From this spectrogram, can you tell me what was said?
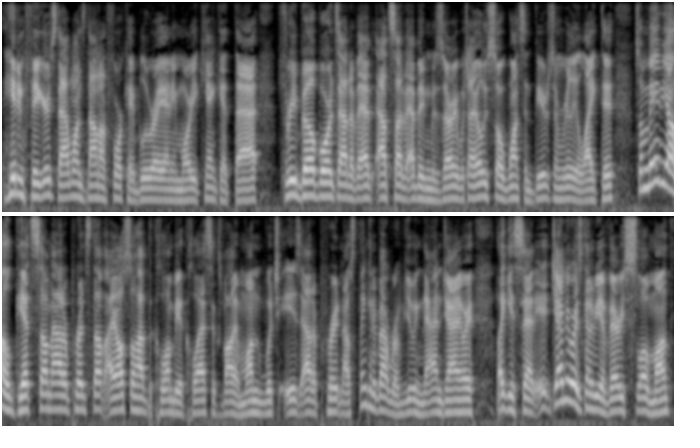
Hidden Figures, that one's not on 4K Blu-ray anymore. You can't get that. Three Billboards out of outside of Ebbing, Missouri, which I only saw once in theaters and really liked it. So maybe I'll get some out of print stuff. I also have the Columbia Classics Volume One, which is out of print. And I was thinking about reviewing that in January. Like you said, it, January is going to be a very slow month.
